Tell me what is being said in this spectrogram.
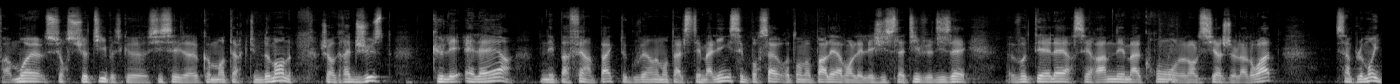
enfin moi sur Ciotti, parce que si c'est le commentaire que tu me demandes, je regrette juste que les LR n'aient pas fait un pacte gouvernemental. C'était ma ligne. C'est pour ça, quand on en parlait avant les législatives, je disais, voter LR, c'est ramener Macron dans le siège de la droite. Simplement, ils,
